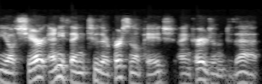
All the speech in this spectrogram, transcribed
you know share anything to their personal page. I encourage them to do that.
